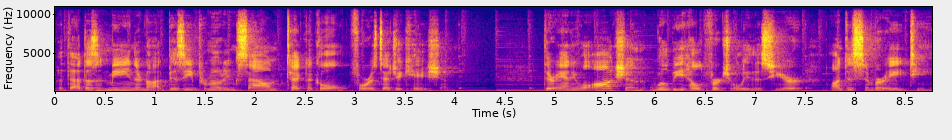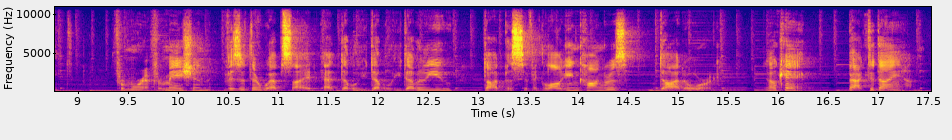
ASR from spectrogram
but that doesn't mean they're not busy promoting sound, technical, forest education. Their annual auction will be held virtually this year on December 18th. For more information, visit their website at www.pacificloggingcongress.org. Okay, back to Diane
